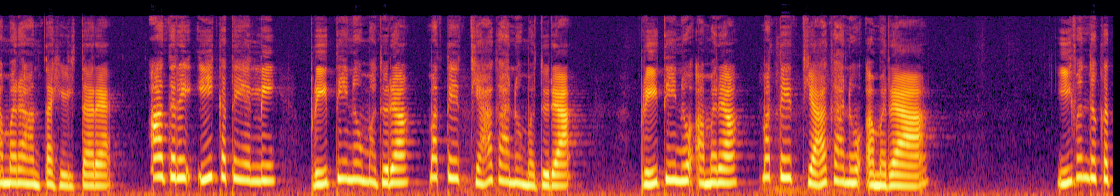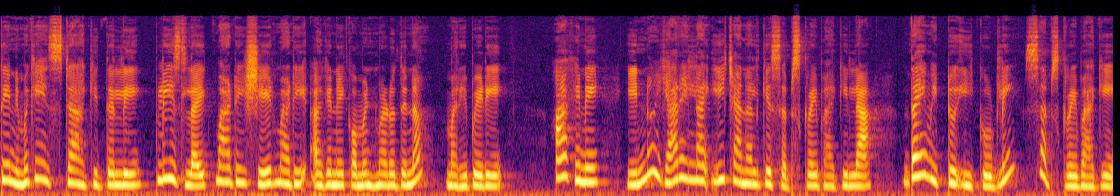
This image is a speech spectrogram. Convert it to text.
ಅಮರ ಅಂತ ಹೇಳ್ತಾರೆ. ಆದರೆ ಈ ಕಥೆಯಲ್ಲಿ ಪ್ರೀತಿನೂ ಮಧುರ ಮತ್ತೆ ತ್ಯಾಗಾನು ಮಧುರ. ಪ್ರೀತಿನೂ ಅಮರ ಮತ್ತೆ ತ್ಯಾಗನೂ ಅಮರ. ಈ ಒಂದು ಕತೆ ನಿಮಗೆ ಇಷ್ಟ ಆಗಿದ್ದಲ್ಲಿ ಪ್ಲೀಸ್ ಲೈಕ್ ಮಾಡಿ ಶೇರ್ ಮಾಡಿ ಹಾಗೆಯೇ ಕಾಮೆಂಟ್ ಮಾಡೋದನ್ನು ಮರಿಬೇಡಿ. ಹಾಗೆಯೇ ಇನ್ನೂ ಯಾರೆಲ್ಲ ಈ ಚಾನಲ್ಗೆ ಸಬ್ಸ್ಕ್ರೈಬ್ ಆಗಿಲ್ಲ, ದಯವಿಟ್ಟು ಈ ಕೂಡಲಿ ಸಬ್ಸ್ಕ್ರೈಬ್ ಆಗಿ.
